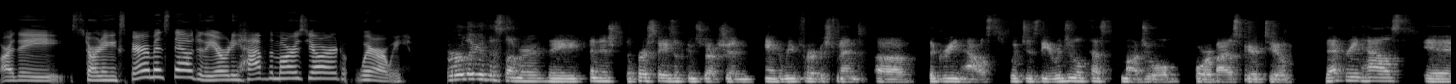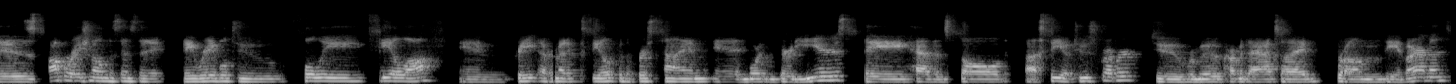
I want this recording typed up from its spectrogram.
Are they starting experiments now? Do they already have the Mars yard? Where are we? Earlier this summer, they finished the first phase of construction and refurbishment of the greenhouse, which is the original test module for Biosphere 2. That greenhouse is operational in the sense that they were able to fully seal off and create a hermetic seal for the first time in more than 30 years. They have installed a CO2 scrubber to remove carbon dioxide from the environment,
